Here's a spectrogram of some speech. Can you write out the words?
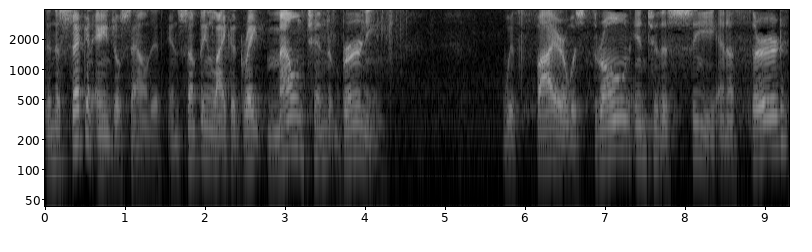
Then the second angel sounded, and something like a great mountain burning with fire was thrown into the sea, and a third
